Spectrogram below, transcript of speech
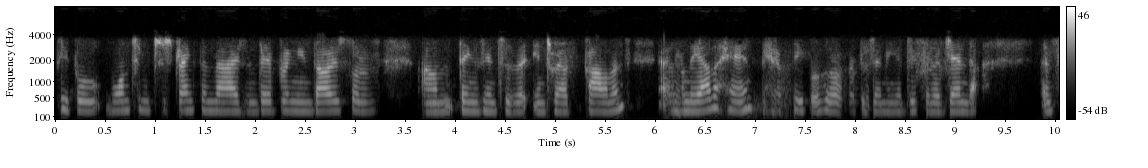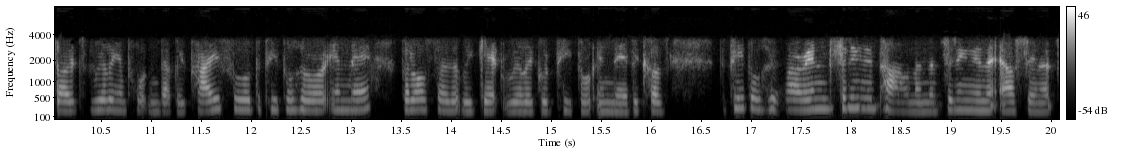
people wanting to strengthen marriage and they're bringing those sort of um, things into the into our parliament, and on the other hand we have people who are representing a different agenda. And so it's really important that we pray for the people who are in there, but also that we get really good people in there because the people who are in sitting in Parliament and sitting in our Senates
